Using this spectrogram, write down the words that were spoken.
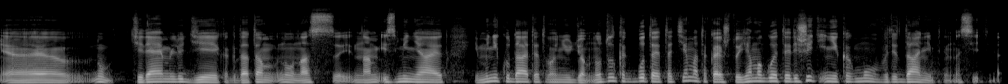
э, ну, теряем людей, когда там, ну, нас, нам изменяют, и мы никуда от этого не уйдем. Но тут как будто эта тема такая, что я могу это решить и никому вреда не приносить. Да.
